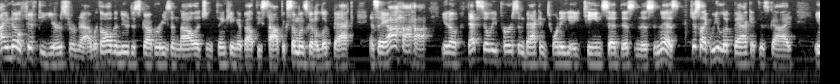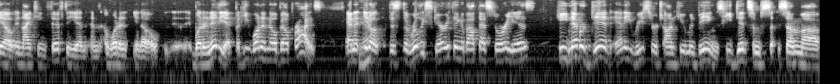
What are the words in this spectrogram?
I know 50 years from now, with all the new discoveries and knowledge and thinking about these topics, someone's going to look back and say, ah, ha, ha, you know, that silly person back in 2018 said this and this and this. Just like we look back at this guy, you know, in 1950 and, and what a, you know, what an idiot, but he won a Nobel Prize. And, Yeah. you know, this, the really scary thing about that story is he never did any research on human beings. He did some, some uh,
